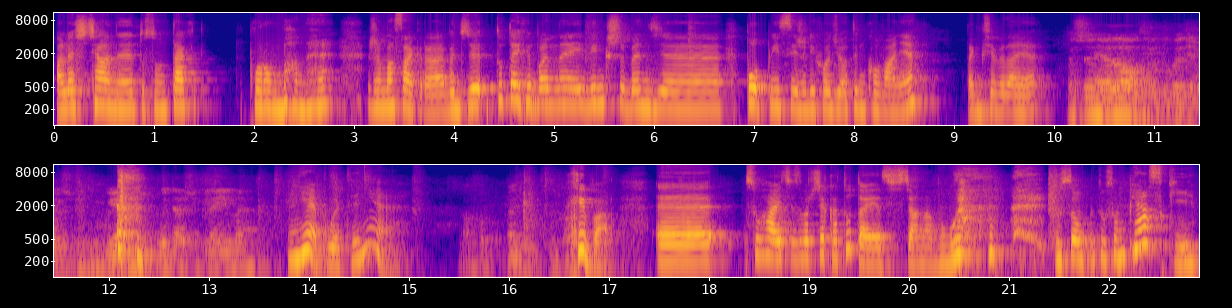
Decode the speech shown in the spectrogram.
ale ściany to są tak porąbane, że masakra. Będzie, tutaj chyba największy będzie popis, jeżeli chodzi o tynkowanie. Tak mi się wydaje. Znaczy nie wiadomo, co my tu będziemy szpitykujemy, płytę przykleimy. Nie, płyty nie. No to będzie. Chyba. E, słuchajcie, zobaczcie jaka tutaj jest ściana w ogóle. tu, są, tu są piaski.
